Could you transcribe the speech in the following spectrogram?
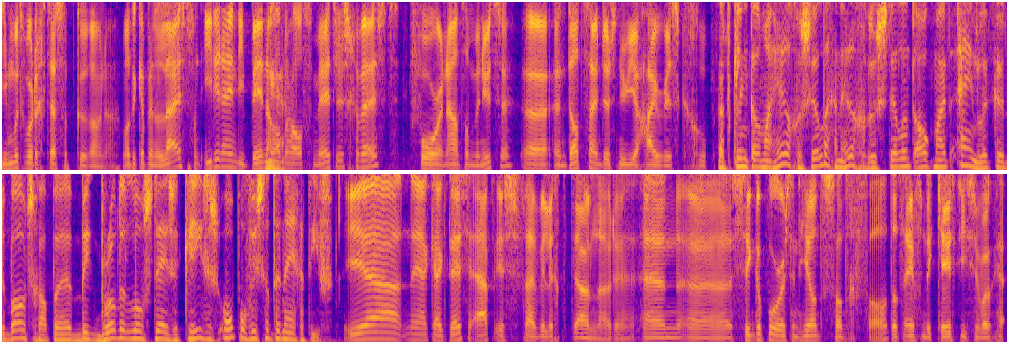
die moet worden getest op corona. Want ik heb een lijst van iedereen die binnen ja. anderhalve meter is geweest voor een aantal minuten. Uh, en dat zijn dus nu je high-risk groep. Het klinkt allemaal heel gezellig en heel geruststellend ook. Maar uiteindelijk uh, de boodschap, uh, Big Brother lost deze crisis op of is dat te negatief? Ja, nou ja, kijk, deze app is vrijwillig te downloaden. En Singapore is een heel interessant geval. Dat is een van de cases die, we,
